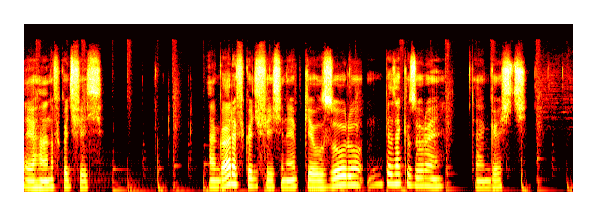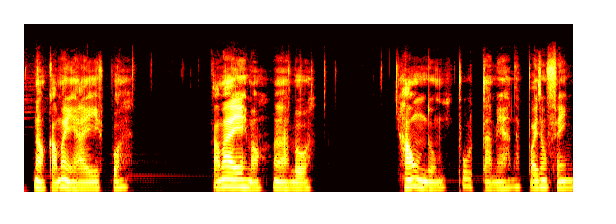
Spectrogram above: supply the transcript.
errando ficou difícil. Agora ficou difícil, né? Porque o Zoro... Apesar que o Zoro é... Tá, Gust. Não, calma aí. Aí, porra. Calma aí, irmão. Ah, boa. Houndum. Puta merda. Poison Fang.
